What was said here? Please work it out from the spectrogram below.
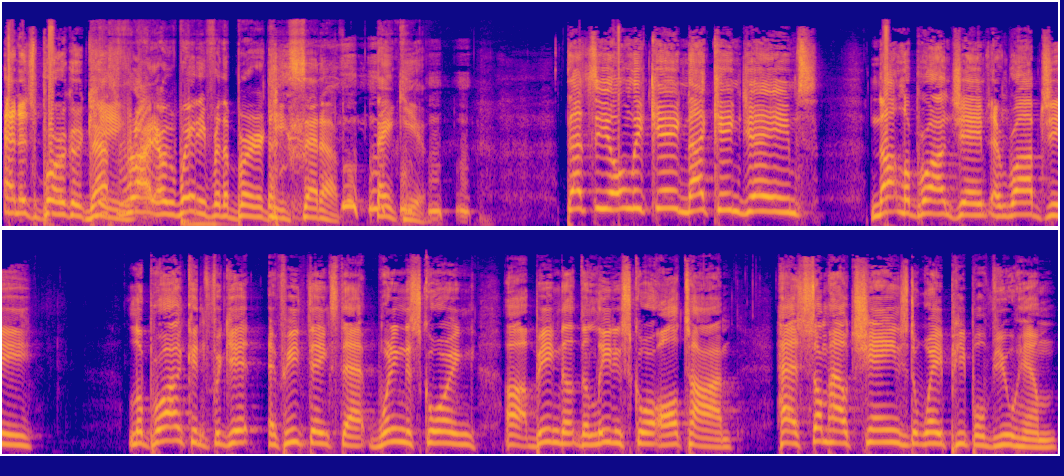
and it's Burger King. That's right. I was waiting for the Burger King setup. Thank you. That's the only king, not King James, not LeBron James and Rob G. LeBron can forget if he thinks that winning the scoring, uh, being the, the leading scorer all time, has somehow changed the way people view him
